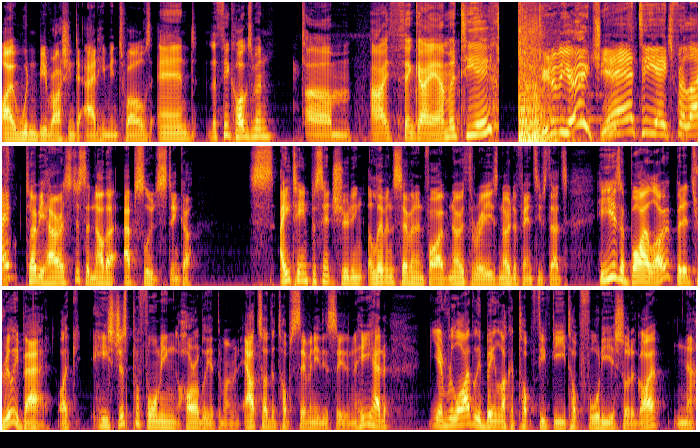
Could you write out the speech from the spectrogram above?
I wouldn't be rushing to add him in 12s. And the thick Hogsman. Um, I think I am a TH. T to the H. Yeah, TH for life. Toby Harris, just another absolute stinker. 18% shooting, 11, 7, and 5, no threes, no defensive stats. He is a buy low, but it's really bad. Like, he's just performing horribly at the moment, outside the top 70 this season. He had, yeah, reliably been like a top 50, top 40 ish sort of guy. Nah,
